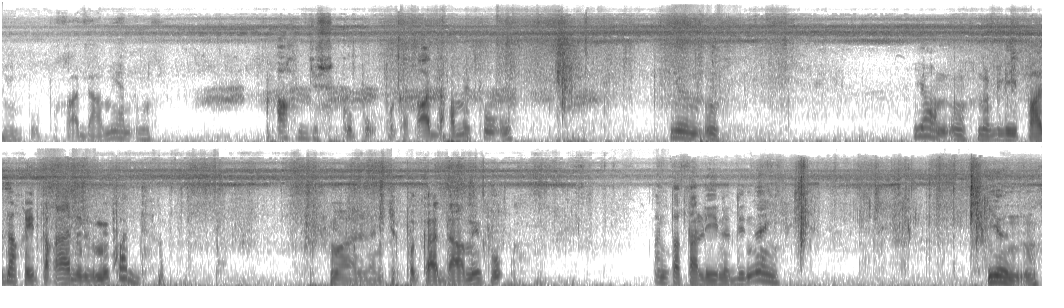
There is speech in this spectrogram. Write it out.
Yun po pagkadami yan. Oh. Ah, Diyos ko po. Pagkakadami po. Oh. Yun. Oh. Yan. Oh. Naglipad na. Kita kaya lumipad. Walang tiyo pagkadami po. Ang tatalino din ay. Yun. Oh.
